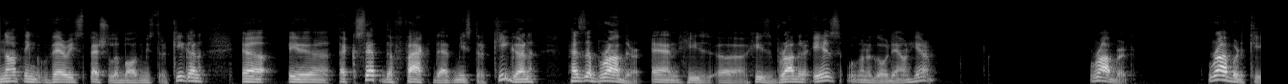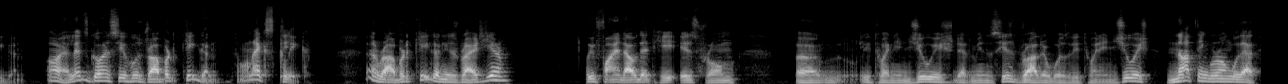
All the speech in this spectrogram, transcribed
Nothing very special about Mr. Keegan, uh, uh, except the fact that Mr. Keegan has a brother, and his, uh, his brother is, we're going to go down here, Robert. Robert Keegan. All right, let's go and see who's Robert Keegan. So next click. And Robert Keegan is right here. We find out that he is from um, Lithuanian Jewish. That means his brother was Lithuanian Jewish. Nothing wrong with that.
